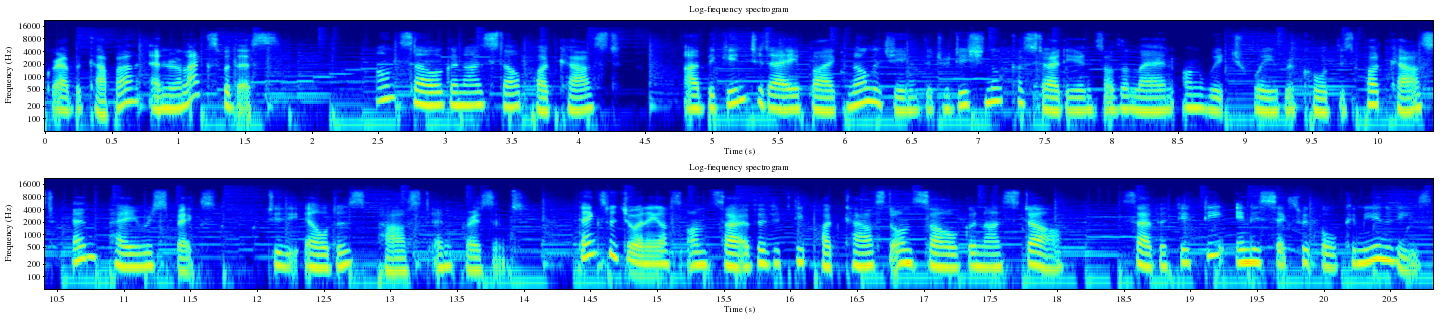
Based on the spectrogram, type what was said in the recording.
Grab a cuppa and relax with us. On Sew Organized Style podcast, I begin today by acknowledging the traditional custodians of the land on which we record this podcast and pay respects to the elders past and present. Thanks for joining us on Sew Over 50 podcast on Sew Organized Style. Over 50 intersects with all communities.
